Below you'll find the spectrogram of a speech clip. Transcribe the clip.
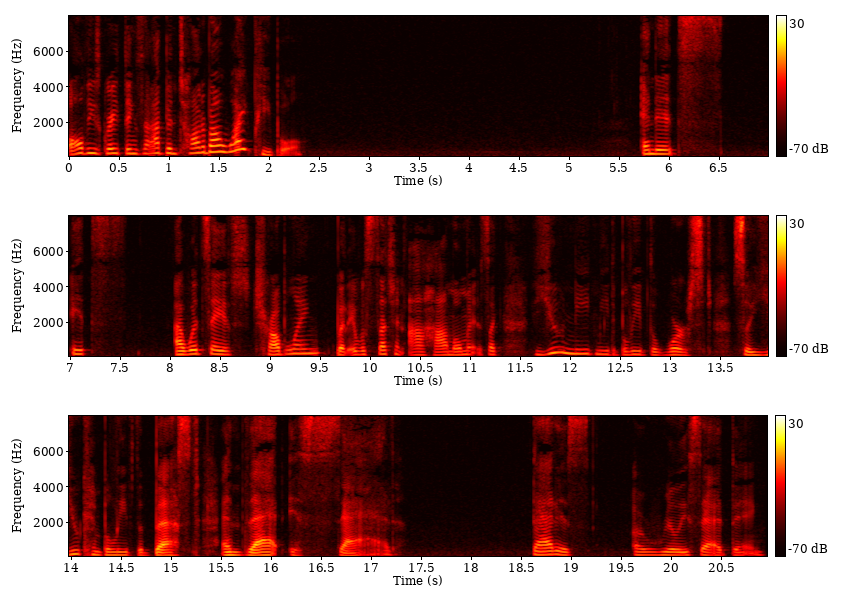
all these great things that I've been taught about white people? And it's it's I would say it's troubling, but it was such an aha moment. It's like, you need me to believe the worst so you can believe the best. And that is sad. That is a really sad thing.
